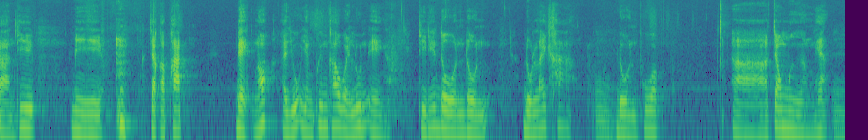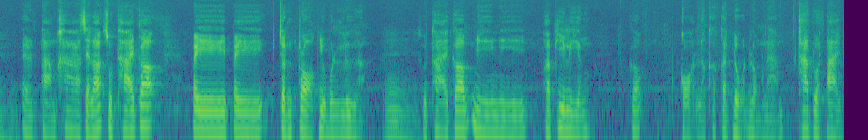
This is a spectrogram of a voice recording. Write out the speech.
การที่มีจักรพรรดิเด็กเนาะอายุยังเพิ่งเข้าวัยรุ่นเองอะทีนี้โดนโดนโดนไล่ฆ่า โดนพวกอ่า เจ้าเมืองเนี่ยเอ่อตามฆ่าเสร็จแล้วสุดท้ายก็ไปไปจนตรอกอยู่บนเรืออสุดท้ายก็มีมีพระพี่เลี้ยงก็กอดแล้วก็กระโดดลงน้ำฆ่าตัวตายไป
